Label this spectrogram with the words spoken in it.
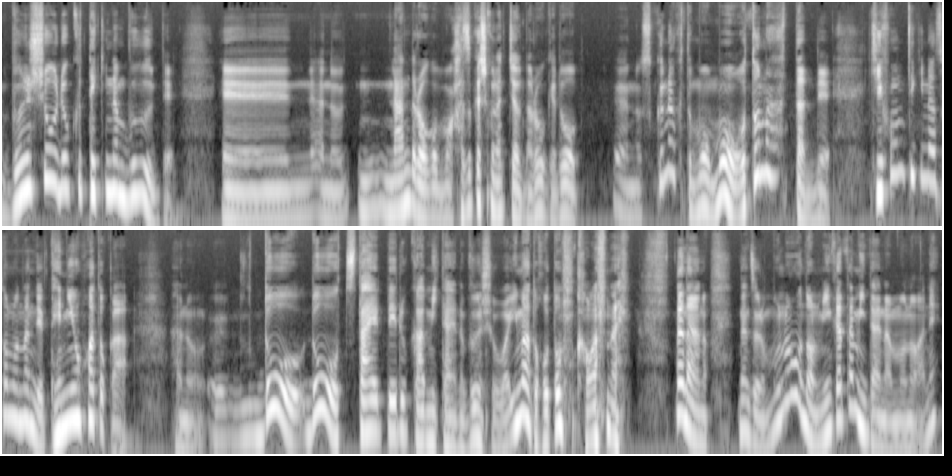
文章力的な部分で、えー、あのなんだろう恥ずかしくなっちゃうんだろうけどあの少なくとももう大人だったんで基本的なそのなんでテニオ派とかあのどうどう伝えてるかみたいな文章は今とほとんど変わんない。ただあのなんつうの物事の見方みたいなものはね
